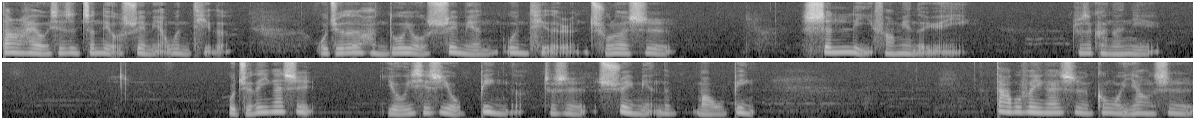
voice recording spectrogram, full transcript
当然还有一些是真的有睡眠问题的。我觉得很多有睡眠问题的人，除了是生理方面的原因，就是可能你，我觉得应该是有一些是有病的，就是睡眠的毛病。大部分应该是跟我一样是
